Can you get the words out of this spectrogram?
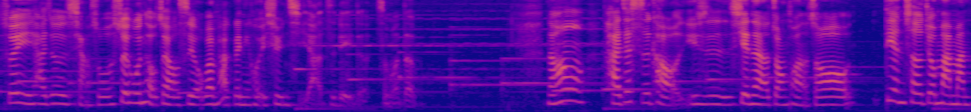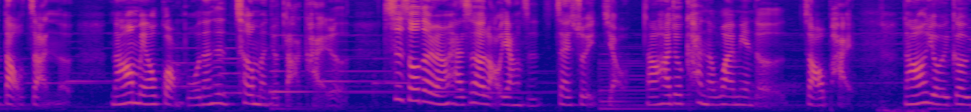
所以他就是想说睡昏头最好是有办法跟你回讯息啊之类的什么的。然后还在思考就是现在的状况的时候，电车就慢慢到站了，然后没有广播，但是车门就打开了。”四周的人还是老样子在睡觉，然后他就看了外面的招牌，然后有一个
